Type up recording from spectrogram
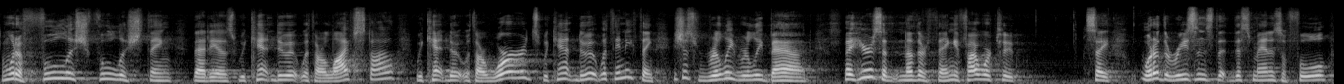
And what a foolish, foolish thing that is. We can't do it with our lifestyle. We can't do it with our words. We can't do it with anything. It's just really, really bad. But here's another thing. If I were to say, What are the reasons that this man is a fool?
